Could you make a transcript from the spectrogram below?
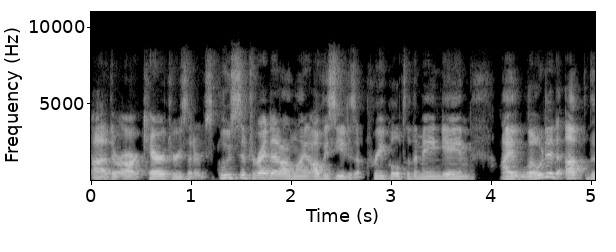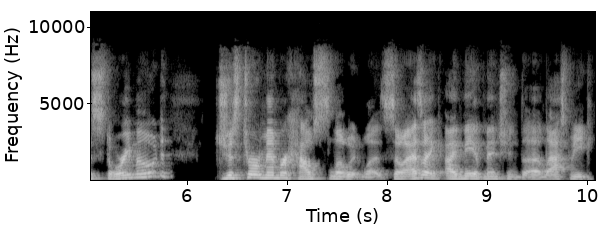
Uh, there are characters that are exclusive to Red Dead Online. Obviously, it is a prequel to the main game. I loaded up the story mode just to remember how slow it was. So as I, I may have mentioned uh, last week,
